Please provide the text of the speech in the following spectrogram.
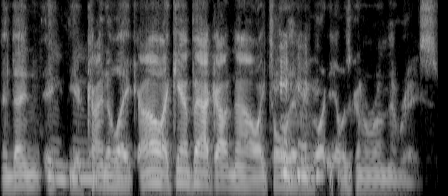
And then it, mm-hmm. you're kind of like, oh, I can't back out now. I told everybody I was going to run the race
